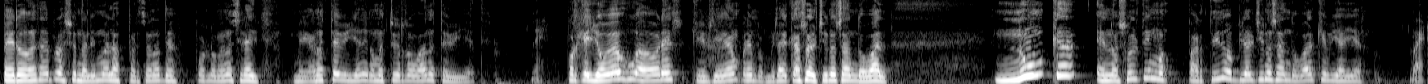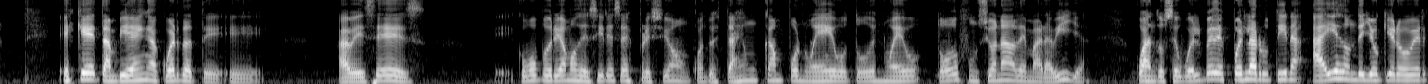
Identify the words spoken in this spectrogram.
pero ¿dónde está el profesionalismo de las personas de por lo menos decir, "Ay, me gano este billete y no me estoy robando este billete? Porque yo veo jugadores que llegan, por ejemplo, mira el caso del Chino Sandoval. Nunca en los últimos partidos vi al Chino Sandoval que vi ayer. Bueno, es que también acuérdate, eh, a veces, eh, ¿cómo podríamos decir esa expresión? Cuando estás en un campo nuevo, todo es nuevo, todo funciona de maravilla. Cuando se vuelve después la rutina, ahí es donde yo quiero ver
